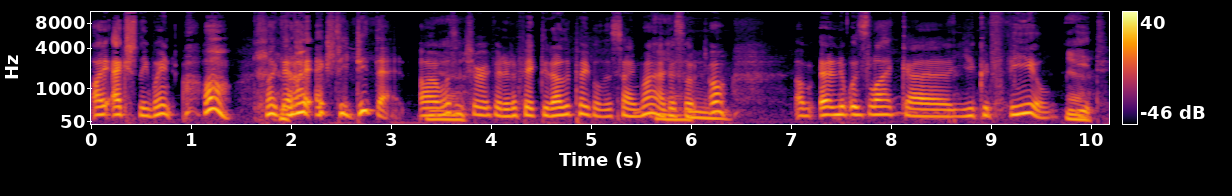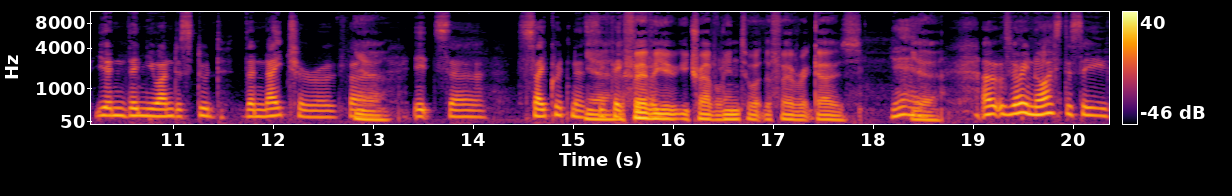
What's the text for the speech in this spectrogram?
I actually went, oh, like that. I actually did that. I Yeah. wasn't sure if it had affected other people the same way. I just thought, oh. Um, and it was like uh, you could feel Yeah. it, and then you understood the nature of uh, Yeah. its uh, sacredness. Yeah, the further you, you travel into it, the further it goes. Yeah. Yeah. Uh, it was very nice to see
